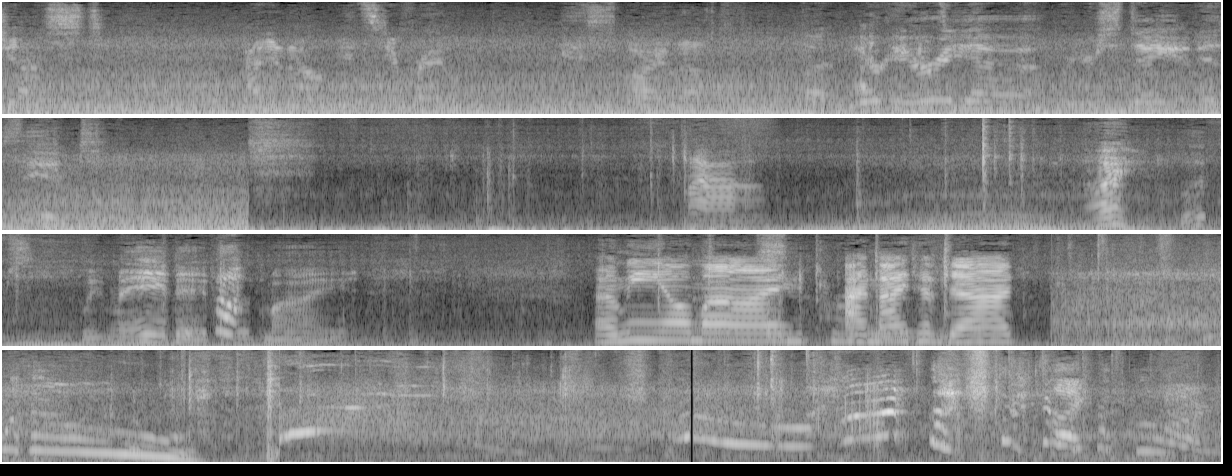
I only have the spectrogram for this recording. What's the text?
just I don't know, it's different. It's what I know. But Your area where you're staying, is it? Wow. Hi. Whoops. We made it ah. with my. Oh me, oh my. I might have died. Woohoo! Like, who are you?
